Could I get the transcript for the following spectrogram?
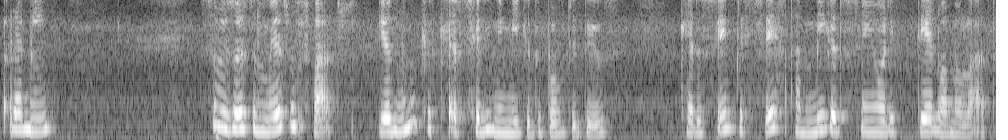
Para mim, são visões dos mesmos fatos. E eu nunca quero ser inimiga do povo de Deus. Quero sempre ser amiga do Senhor e tê-lo ao meu lado.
